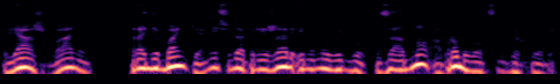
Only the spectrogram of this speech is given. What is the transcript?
пляж, баня. Ради баньки они сюда приезжали и на Новый год, заодно опробовав снегоходы.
